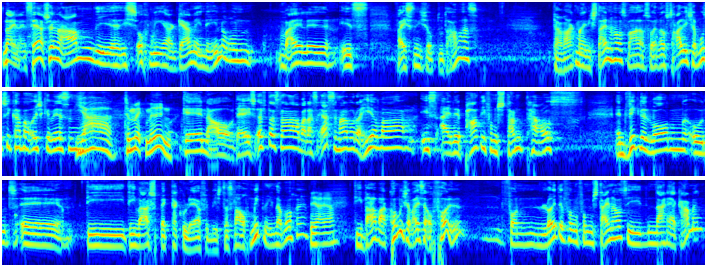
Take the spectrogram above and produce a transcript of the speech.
Nein, ein sehr schöner Abend, der ist auch mir gerne in Erinnerung, weil äh, ist, weiß nicht, ob du da warst. Da war mein Steinhaus, war so ein australischer Musiker bei euch gewesen. Ja, Tim McMillan. Genau, der ist öfters da, aber das erste Mal, wo er hier war, ist eine Party vom Stand heraus entwickelt worden und äh, die, die war spektakulär für mich. Das war auch mitten in der Woche. Ja, ja. Die Bar war komischerweise auch voll von Leuten vom, vom Steinhaus, die nachher kamen.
